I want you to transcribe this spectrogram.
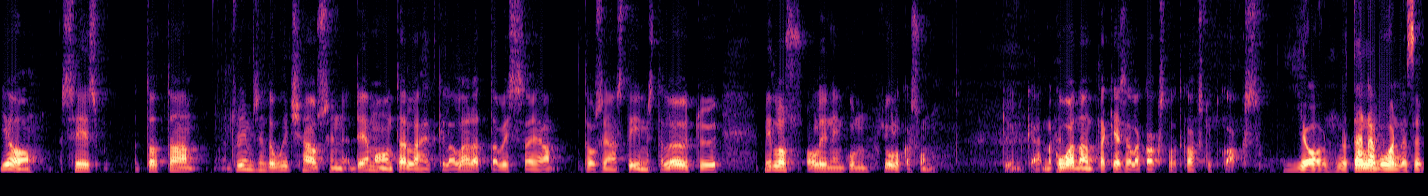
Joo, siis tota, Dreams in the Witch Housein demo on tällä hetkellä ladattavissa ja tosiaan Steamista löytyy. Milloin oli niin kuin julkaisun tynkää? Me kuvataan tätä kesällä 2022. Joo, no tänä vuonna se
